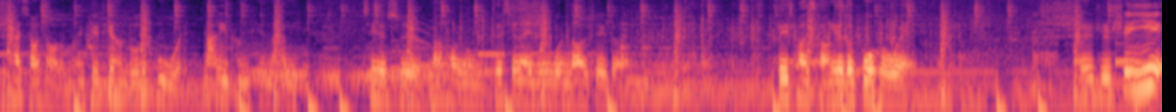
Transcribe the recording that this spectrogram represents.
就它小小的嘛，也可以贴很多的部位，哪里疼贴哪里。这个是蛮好用的，就现在已经闻到这个非常强烈的薄荷味。这是睡衣，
